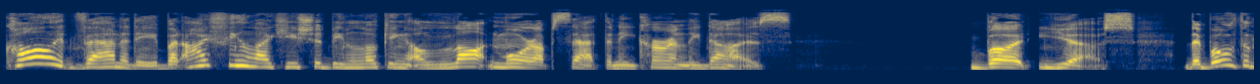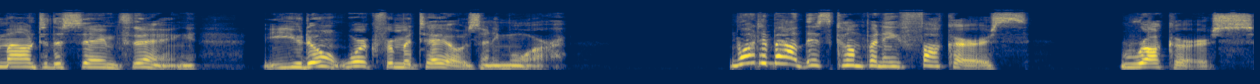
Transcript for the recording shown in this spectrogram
Call it vanity, but I feel like he should be looking a lot more upset than he currently does. But yes, they both amount to the same thing. You don't work for Mateos anymore. What about this company, Fuckers? Ruckers.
